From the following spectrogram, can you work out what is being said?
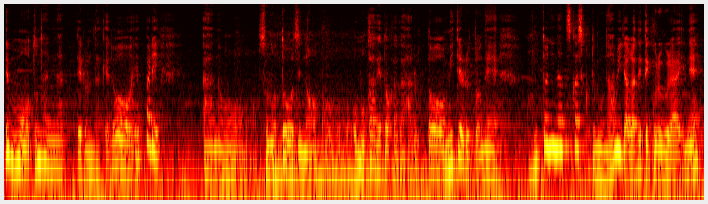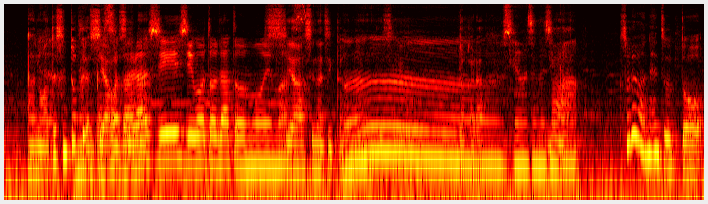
でももう大人になってるんだけどやっぱりあのその当時のこう面影とかがあると見てるとね本当に懐かしくても涙が出てくるぐらいね。あの私にとっては幸せな素晴らしい仕事だと思います。幸せな時間なんですよ。だから幸せな時間、まあ、それはねずっと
